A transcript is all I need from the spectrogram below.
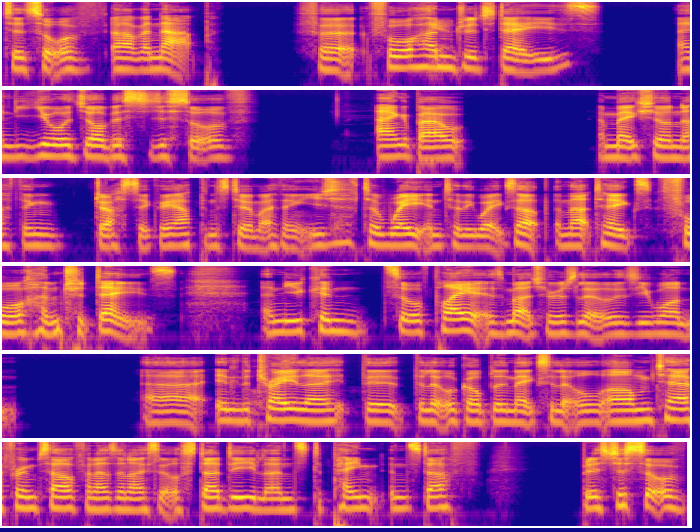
to sort of have a nap for 400 days and your job is to just sort of hang about and make sure nothing drastically happens to him i think you just have to wait until he wakes up and that takes 400 days and you can sort of play it as much or as little as you want. Uh, in the trailer, the the little goblin makes a little armchair for himself and has a nice little study, learns to paint and stuff. But it's just sort of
